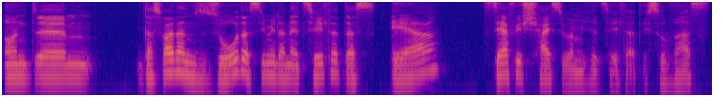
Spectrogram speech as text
Und ähm, das war dann so, dass sie mir dann erzählt hat, dass er sehr viel Scheiß über mich erzählt hat. Ich so, was?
